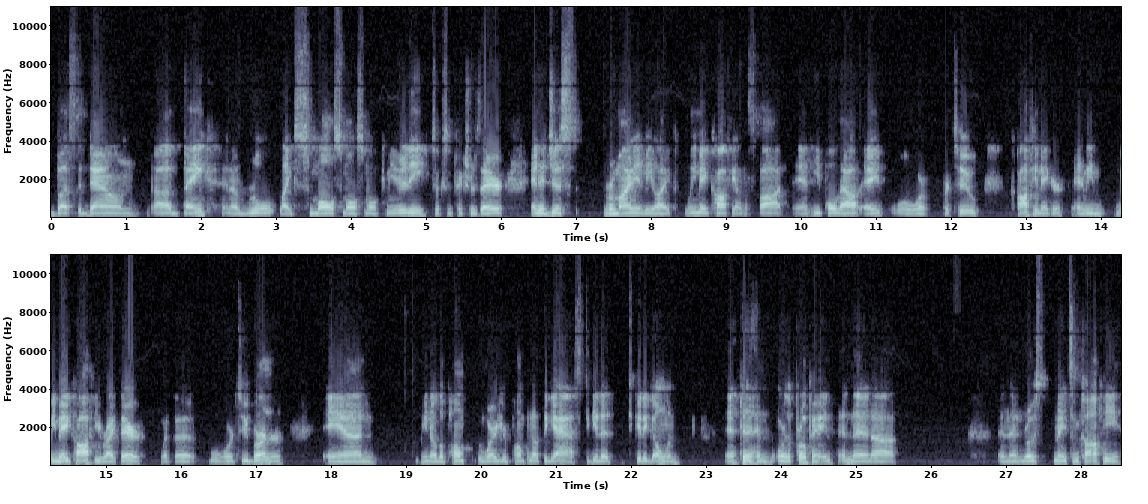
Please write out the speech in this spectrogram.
busted down uh, bank in a rural, like small, small, small community. Took some pictures there, and it just reminded me like we made coffee on the spot. And he pulled out a World War II coffee maker, and we we made coffee right there with a World War II burner, and you know the pump where you're pumping up the gas to get it to get it going, and then or the propane, and then. uh and then roast made some coffee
